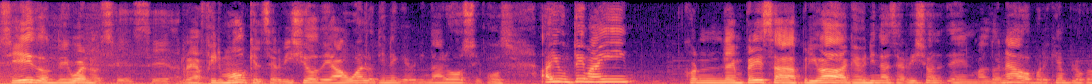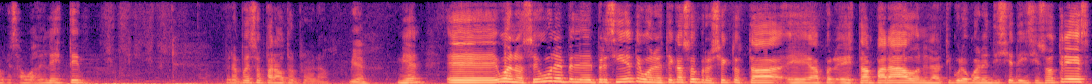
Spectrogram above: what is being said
¿sí? Donde, bueno, se, se reafirmó que el servicio de agua lo tiene que brindar OCE. Hay un tema ahí con la empresa privada que brinda el servicio en Maldonado, por ejemplo, creo que es Aguas del Este. Pero pues eso es para otro programa. Bien. Bien. Eh, bueno, según el, el presidente, bueno, en este caso el proyecto está, eh, está amparado en el artículo 47, inciso 3,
